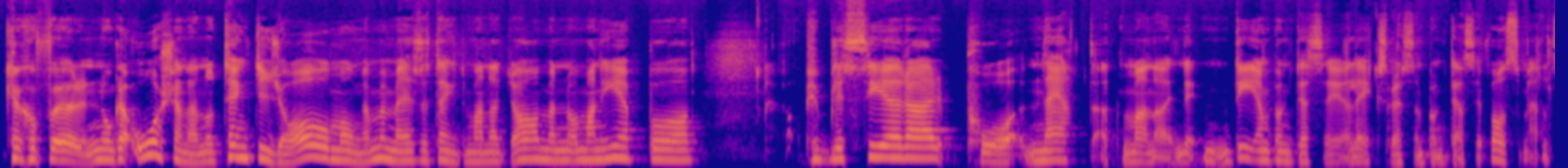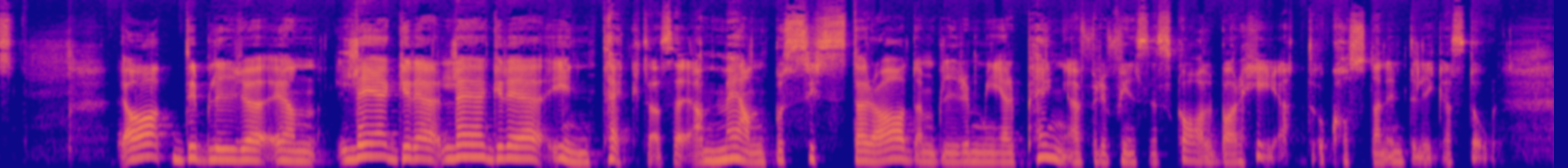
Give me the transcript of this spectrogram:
kanske för några år sedan då tänkte jag och många med mig så tänkte man att ja, men om man är på publicerar på nätet, man DN.se eller Expressen.se, vad som helst Ja, det blir ju en lägre, lägre intäkt, att säga. men på sista raden blir det mer pengar för det finns en skalbarhet och kostnaden är inte lika stor.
